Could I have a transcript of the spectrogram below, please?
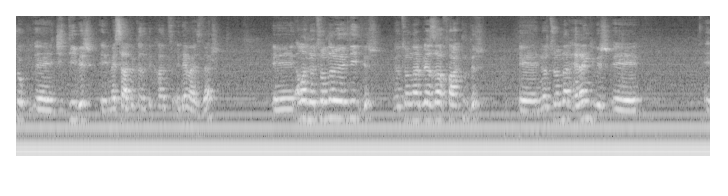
çok e, ciddi bir e, mesafe kat, kat edemezler. E, ama nötronlar öyle değildir. Nötronlar biraz daha farklıdır. E, nötronlar herhangi bir e, e,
